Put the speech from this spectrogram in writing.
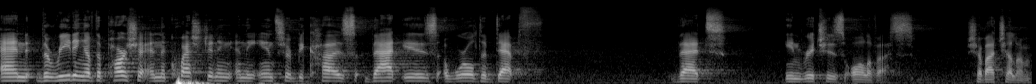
and the reading of the Parsha and the questioning and the answer because that is a world of depth that enriches all of us. Shabbat Shalom.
